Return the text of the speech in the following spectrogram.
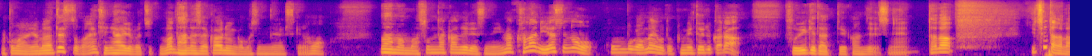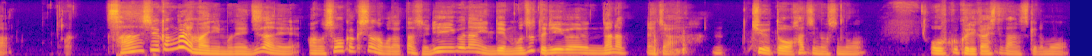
あと、まあ、山田テストがね、手に入ればちょっとまだ話は変わるんかもしれないですけども、まあまあまあ、そんな感じですね。今かなり野手のコンボがうまいこと組めてるから、そういけたっていう感じですね。ただ、いつだったかな？3週間ぐらい前にもね、実はね、あの、昇格しそうなことあったんですよ。リーグ9で、もうずっとリーグ7、じゃあ、9と8のその、往復繰り返してたんですけども、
